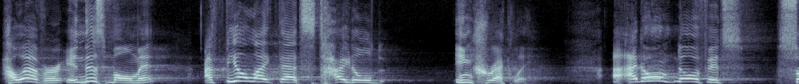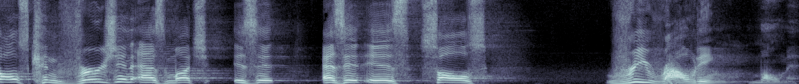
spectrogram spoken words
However, in this moment, I feel like that's titled incorrectly. I don't know if it's Saul's conversion as much as it, as it is Saul's rerouting moment.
